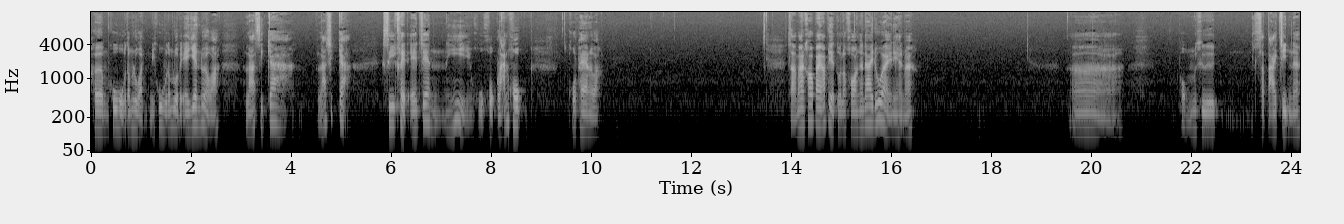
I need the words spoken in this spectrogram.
เพิ่มคู่หูตำรวจ มีคู่หูตำรวจเป็นเอเย่นด้วยเหรอวะลาสิก้าลาชิก้าซีเครตเอเจนต์นี่โอ้โหหกล้านหกโคตรแพงเลยวะสามารถเข้าไปอัปเดตตัวละครกันได้ด้วย นี่เห็นไหม อ่า ผมคือสไตล์จินนะ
